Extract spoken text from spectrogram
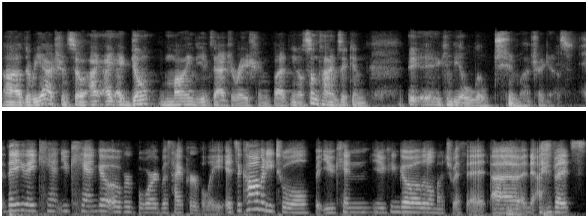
uh, the reaction. So I, I, I don't mind the exaggeration but you know some sometimes it can it, it, can be a little too much, I guess. They they can't you can go overboard with hyperbole. It's a comedy tool, but you can you can go a little much with it. Uh, mm-hmm. but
